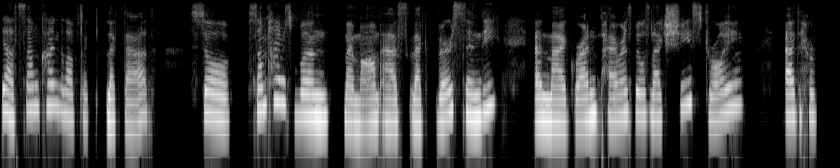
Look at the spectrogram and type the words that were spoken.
Yeah, some kind of like like that. So sometimes when my mom asks like, "Where's Cindy?" and my grandparents was like, "She's drawing at her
